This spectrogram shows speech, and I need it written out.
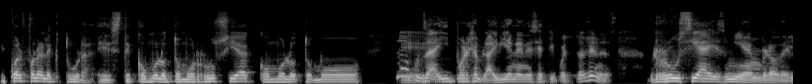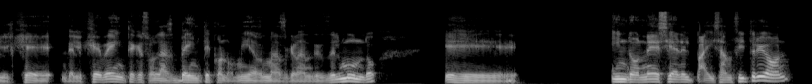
¿Y cuál fue la lectura? Este, ¿Cómo lo tomó Rusia? ¿Cómo lo tomó no, pues ahí, por ejemplo, ahí vienen ese tipo de situaciones. Rusia es miembro del, G, del G20, que son las 20 economías más grandes del mundo. Eh, Indonesia era el país anfitrión.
